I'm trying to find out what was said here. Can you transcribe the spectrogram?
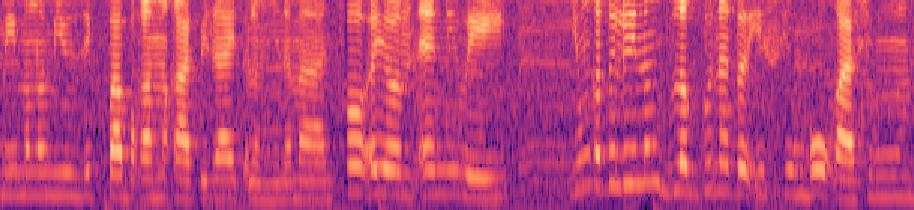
may mga music pa, baka makopyright, alam niyo naman. So, ayun, anyway, yung katuloy ng vlog ko na to is yung bukas, yung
